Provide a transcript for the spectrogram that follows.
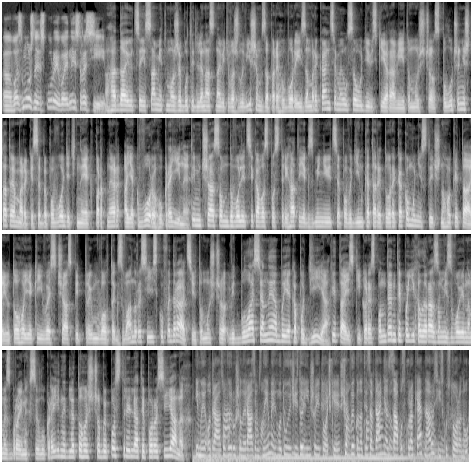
возможной скорой войны с Россией. Гадаю, цей саміт може бути для нас навіть важливішим за переговори із американцями у Саудівській Аравії, тому що Сполучені Штати Америки себе поводять не як партнер, а як ворог України. Тим часом доволі цікаво спостерігати, як змінюється поведінка та риторика комуністичного Китаю, того, який весь час підтримував так звану Російську Федерацію, тому що відбулася неабияка подія. Китайські кореспонденти поїхали разом із воїнами збройних сил України для того, щоб постріляти по росіянах. І ми одразу вирушили разом з ними, готуючись до іншої точки, щоб виконати завдання з запуску ракет на російську сторону.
